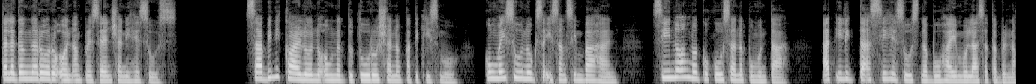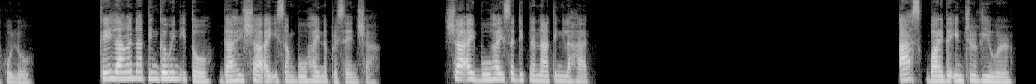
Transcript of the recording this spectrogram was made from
Talagang naroroon ang presensya ni Jesus. Sabi ni Carlo noong nagtuturo siya ng katikismo, kung may sunog sa isang simbahan, sino ang magkukusa na pumunta, at iligtas si Jesus na buhay mula sa tabernakulo? Kailangan nating gawin ito dahil siya ay isang buhay na presensya. Siya ay buhay sa gitna nating lahat. Asked by the interviewer,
